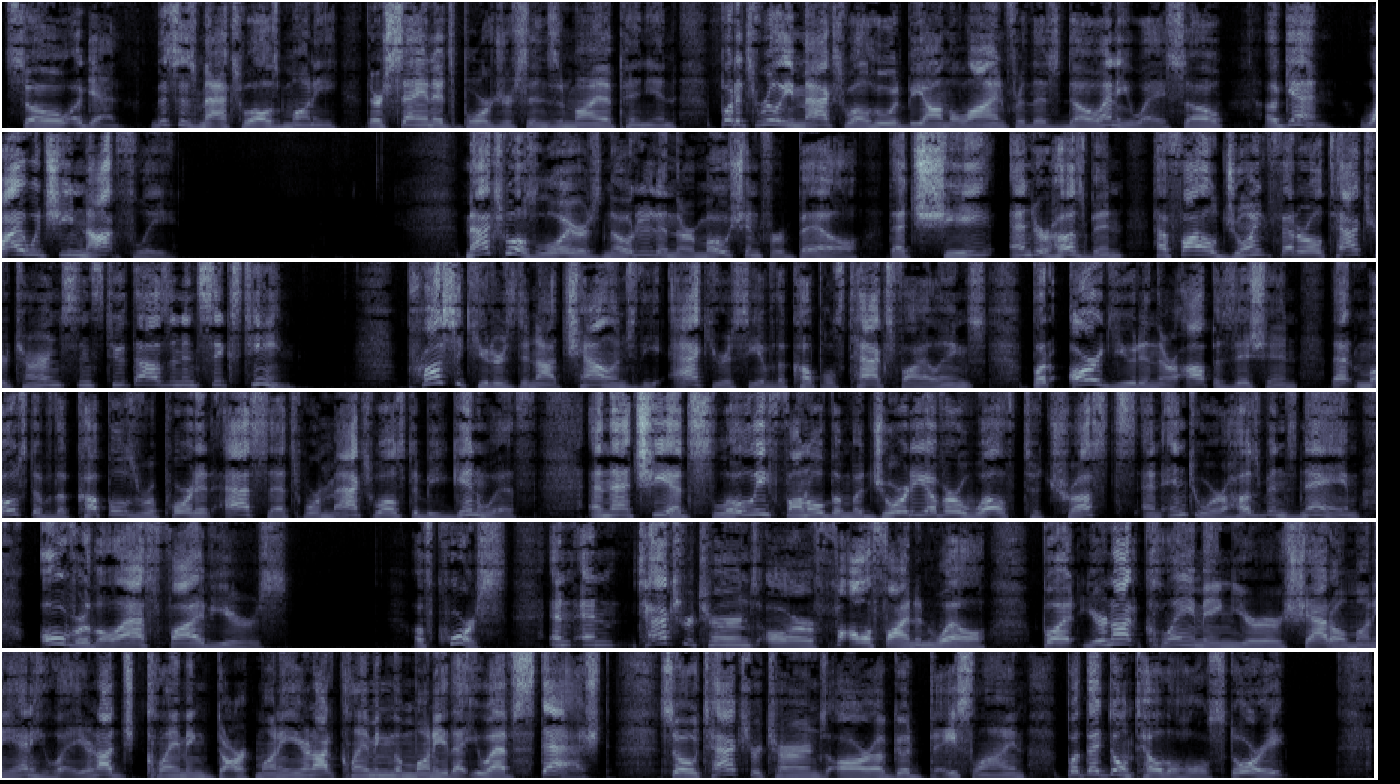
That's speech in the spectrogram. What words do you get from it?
So again, this is Maxwell's money. They're saying it's Borgerson's in my opinion, but it's really Maxwell who would be on the line for this dough anyway. So again, why would she not flee? Maxwell's lawyers noted in their motion for bail that she and her husband have filed joint federal tax returns since 2016. Prosecutors did not challenge the accuracy of the couple's tax filings, but argued in their opposition that most of the couple's reported assets were Maxwell's to begin with, and that she had slowly funneled the majority of her wealth to trusts and into her husband's name over the last five years. Of course. And and tax returns are all fine and well, but you're not claiming your shadow money anyway. You're not claiming dark money. You're not claiming the money that you have stashed. So tax returns are a good baseline, but they don't tell the whole story.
